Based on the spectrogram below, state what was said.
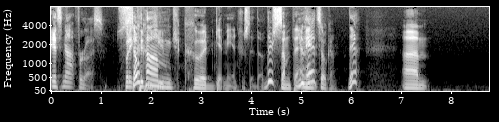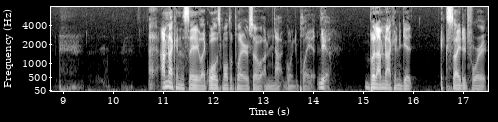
it's not for us, but could SOCOM huge. could get me interested though. There's something. You I mean, had SOCOM. Yeah. Um, I, I'm not going to say like, well, it's multiplayer, so I'm not going to play it. Yeah. But I'm not going to get excited for it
